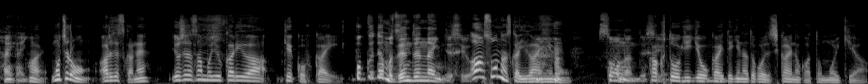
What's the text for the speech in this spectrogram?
はいはい。はい、もちろんあれですかね。吉田さんもゆかりが結構深い。僕でも全然ないんですよ。あそうなんですか。意外にもそうなんですよ。格闘技業界的なところで近いのかと思いきや。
